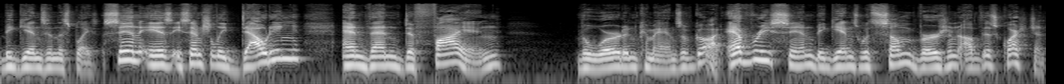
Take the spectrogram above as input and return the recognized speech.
begins in this place. Sin is essentially doubting and then defying the word and commands of God. Every sin begins with some version of this question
